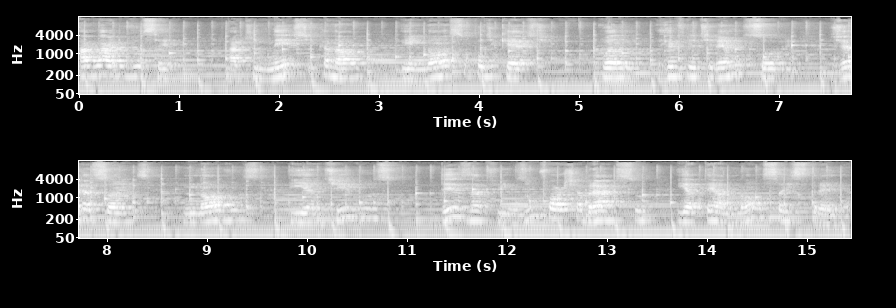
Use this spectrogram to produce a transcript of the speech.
Aguardo você aqui neste canal e em nosso podcast, quando refletiremos sobre gerações, novos e antigos desafios. Um forte abraço e até a nossa estreia.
